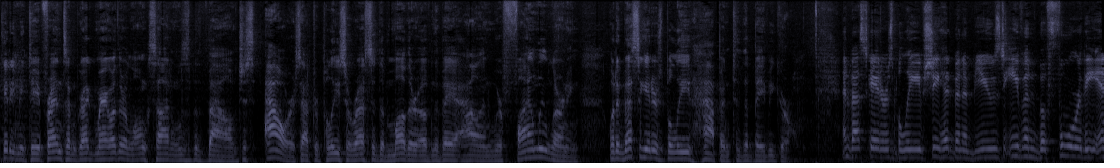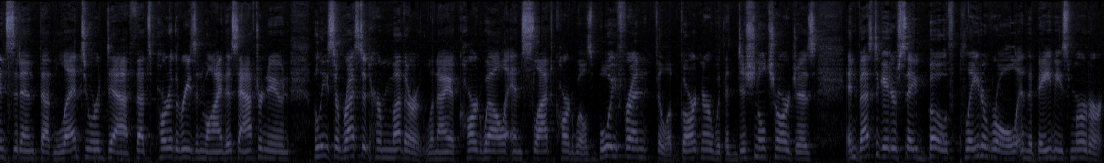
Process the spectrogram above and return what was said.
Good evening to you, friends. I'm Greg Meriwether alongside Elizabeth Bow. Just hours after police arrested the mother of Nevaeh Allen, we're finally learning what investigators believe happened to the baby girl. Investigators believe she had been abused even before the incident that led to her death. That's part of the reason why this afternoon police arrested her mother, Lanaya Cardwell, and slapped Cardwell's boyfriend, Phillip Gardner, with additional charges. Investigators say both played a role in the baby's murder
